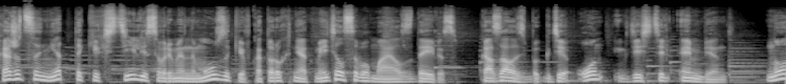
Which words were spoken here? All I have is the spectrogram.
Кажется, нет таких стилей современной музыки, в которых не отметился бы Майлз Дэвис. Казалось бы, где он и где стиль ambient – но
